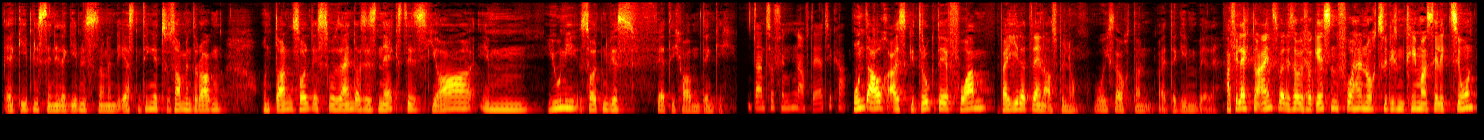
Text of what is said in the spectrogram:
Ergebnisse, nicht Ergebnisse, sondern die ersten Dinge zusammentragen. Und dann sollte es so sein, dass es nächstes Jahr im Juni sollten wir es fertig haben, denke ich. Dann zu finden auf der RTK. Und auch als gedruckte Form bei jeder Trainerausbildung, wo ich es auch dann weitergeben werde. Ah, vielleicht nur eins, weil das habe ich vergessen, vorher noch zu diesem Thema Selektion.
